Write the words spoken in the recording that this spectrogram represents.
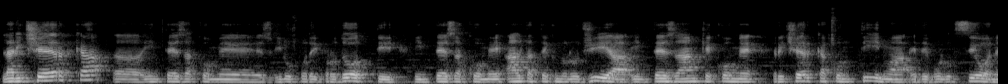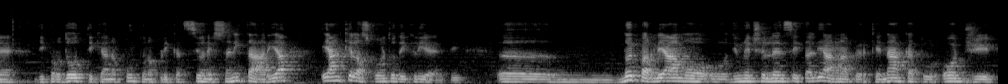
La ricerca, eh, intesa come sviluppo dei prodotti, intesa come alta tecnologia, intesa anche come ricerca continua ed evoluzione di prodotti che hanno appunto un'applicazione sanitaria e anche l'ascolto dei clienti. Eh, noi parliamo di un'eccellenza italiana perché Nakatur oggi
